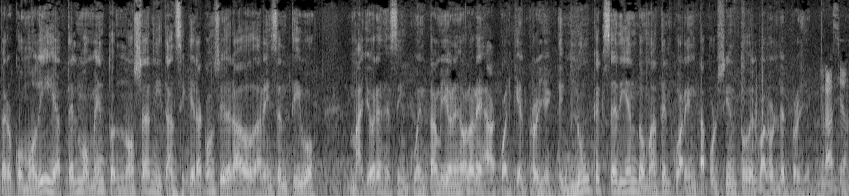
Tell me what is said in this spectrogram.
pero como dije, hasta el momento no se ha ni tan siquiera considerado dar incentivos mayores de 50 millones de dólares a cualquier proyecto y nunca excediendo más del 40% del valor del proyecto. Gracias.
